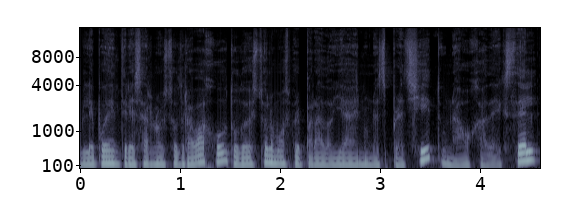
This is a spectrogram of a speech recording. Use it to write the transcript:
le pueda interesar nuestro trabajo. Todo esto lo hemos preparado ya en un spreadsheet, una hoja de Excel,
